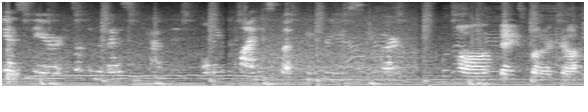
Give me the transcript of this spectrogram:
Yes, dear. It's up in the medicine cabinet. Only the finest perfume for you, sweetheart. Aw, thanks, Buttercup.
